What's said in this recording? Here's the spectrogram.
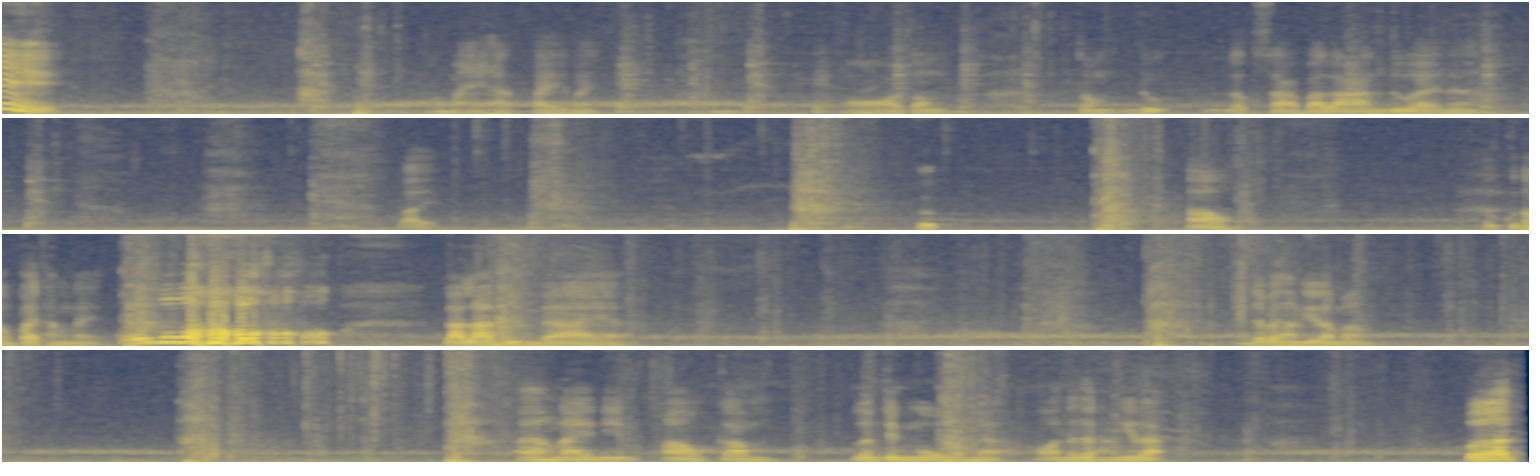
เอาใหม่ครับไปใหม่ อ๋อต้องต้องดูรักษาบาลานซ์ด้วยนะ ไปปึ๊บเอา แล้วกูต้องไปทางไหน โอ้โหลาล่าบินได้ฮะน่าจะไปทางนี้แหละมั้งไปทางไหนนี่อ้าวกำเริ่มจะงงนะอ๋อ น่าจะทางนี้แหละ เปิด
